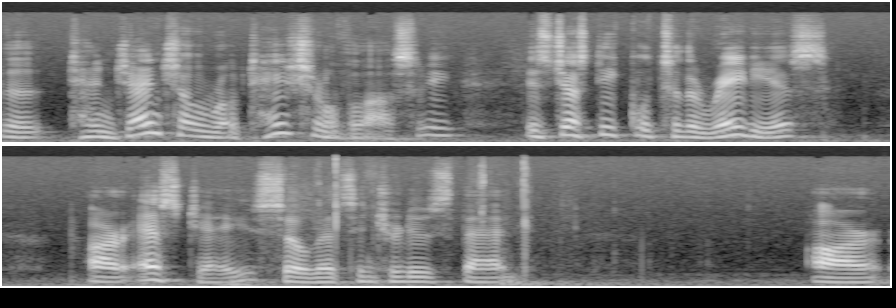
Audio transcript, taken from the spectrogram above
the tangential rotational velocity, is just equal to the radius, r sj. So let's introduce that r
